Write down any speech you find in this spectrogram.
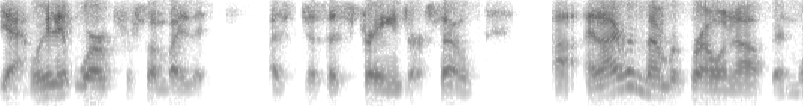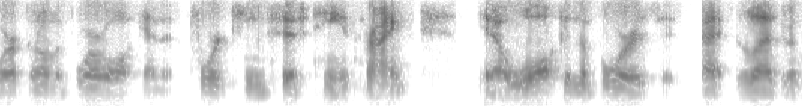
yeah, we didn't work for somebody that just a stranger. So, uh, and I remember growing up and working on the boardwalk and at 14, 15, Frank, you know, walking the boards at 11,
